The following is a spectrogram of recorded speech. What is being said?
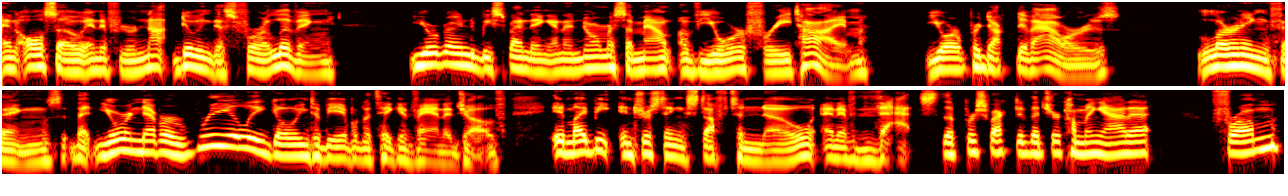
and also and if you're not doing this for a living, you're going to be spending an enormous amount of your free time, your productive hours learning things that you're never really going to be able to take advantage of. It might be interesting stuff to know. And if that's the perspective that you're coming at it from,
